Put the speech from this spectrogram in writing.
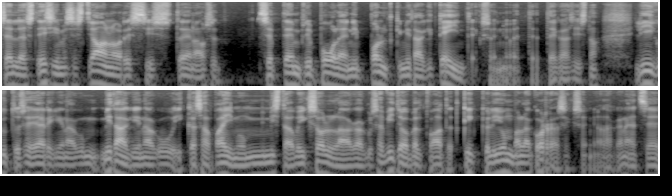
sellest esimesest jaanuarist siis tõenäoliselt septembri pooleni polnudki midagi teinud, eks on ju, et, et ega siis noh, liigutuse järgi nagu midagi nagu ikka saab aimu, mis ta võiks olla, aga kui sa video pealt vaatad, kõik oli jumala korras, eks on ju, aga näed, see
